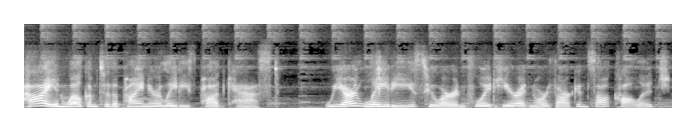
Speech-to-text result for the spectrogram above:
Hi, and welcome to the Pioneer Ladies podcast. We are ladies who are employed here at North Arkansas College,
